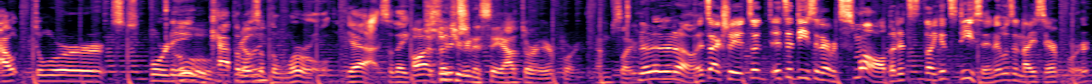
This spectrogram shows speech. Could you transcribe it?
outdoor sporting Ooh, capitals really? of the world. Yeah. So they. oh, I thought you were gonna say outdoor airport. I'm just like, no, no, no, no. It's actually it's a it's a decent airport. It's small, but it's like it's decent. It was a nice airport.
